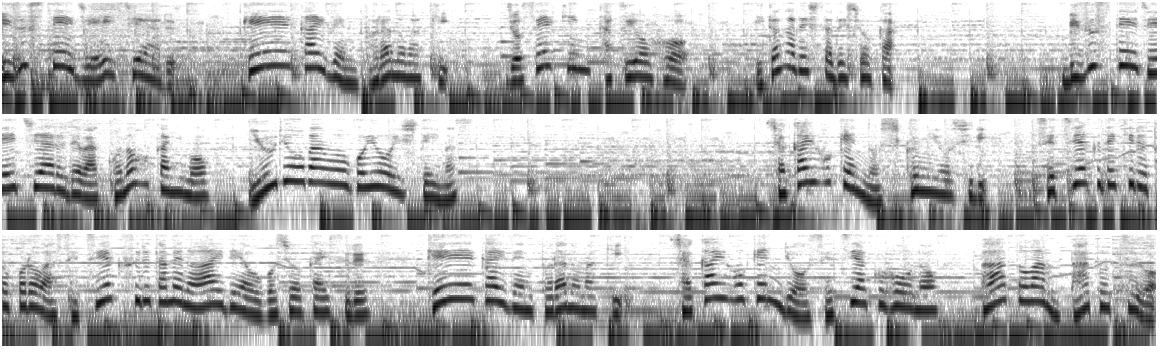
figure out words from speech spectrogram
ビズステージ HR 経営改善虎の巻助成金活用法いかがでしたでしょうか？ビズステージ HR ではこの他にも有料版をご用意しています。社会保険の仕組みを知り節約できるところは節約するためのアイデアをご紹介する経営改善虎の巻社会保険料節約法のパート1パート2を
